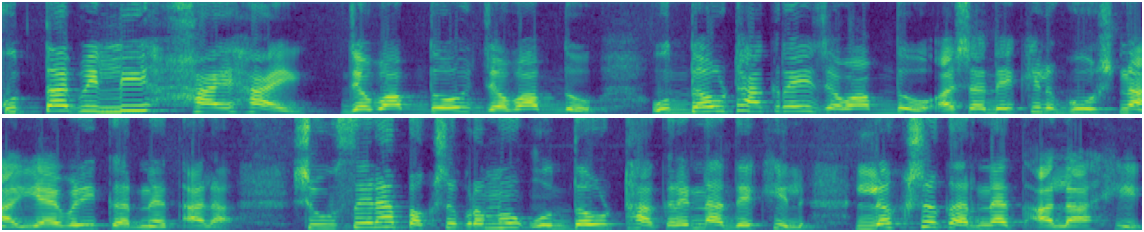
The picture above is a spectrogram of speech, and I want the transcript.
कुत्ता बिल्ली हाय हाय जवाब दो जवाब दो उद्धव ठाकरे जवाब दो अशा देखील घोषणा यावेळी करण्यात आला शिवसेना पक्षप्रमुख उद्धव ठाकरेंना देखील लक्ष करण्यात आला आहे.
